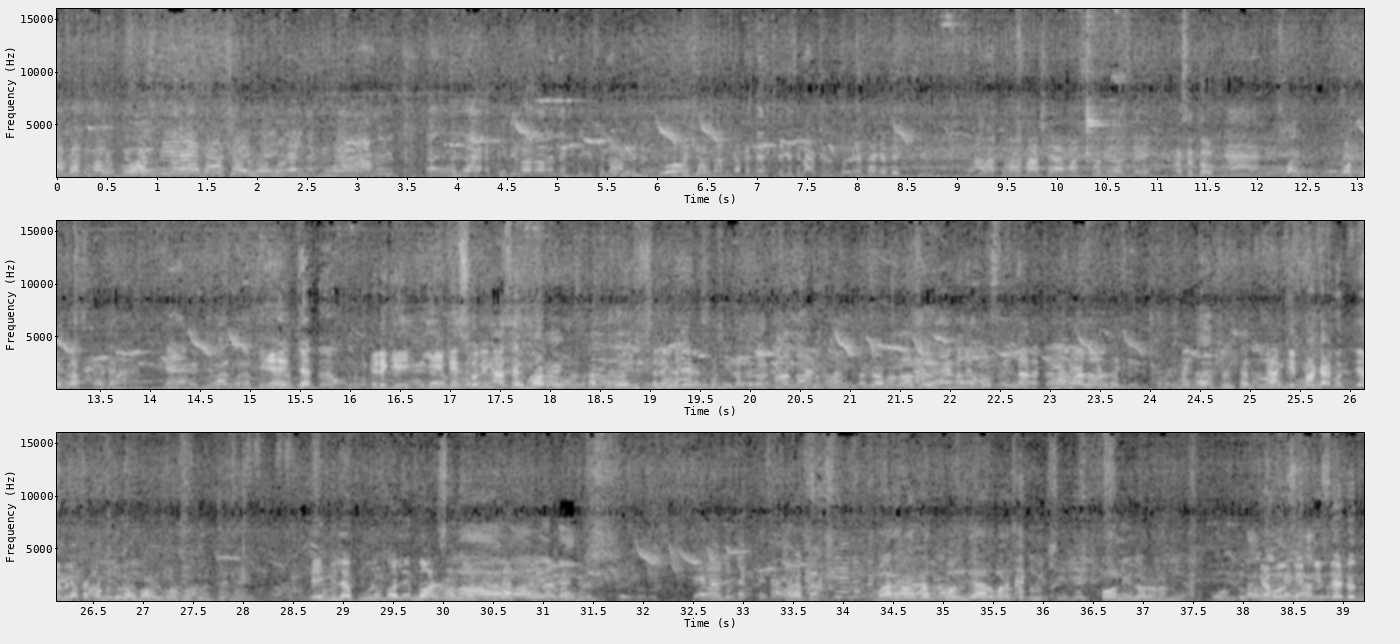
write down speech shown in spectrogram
আমরা তোমার ভোট দিয়ে দেশ হই এইটাই দেখি হ্যাঁ আমি ওই যে সিডি বাজারে দেখতে গেছিলাম। ওই শ্মশান ঘাটে দেখতে গেছিলাম কিন্তু দূরে থেকে দেখছি। আমার তোমার পাশে আমার ছবি আছে। আছে তো? হ্যাঁ। কটক রাস্তা এটা? এটা কি ইট ইজ সোলিং আছে। আর কি ফাঁকা করতে হবে? এইগুলা পুরো গলে মরণ রাস্তা ফোন দেওয়ার পরে তো তুমি ফোনই ধরো না মিয়া। কেবল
